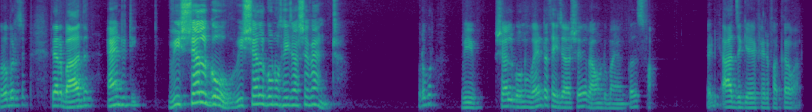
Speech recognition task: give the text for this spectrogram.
બરોબર છે? ત્યારબાદ and T V shall go we shall ગોનું થઈ જશે વેન્ટ બરોબર? વી શેલ ગોનું વેન્ટ થઈ જશે રાઉન્ડ માય અંકલ્સ ફાર્મ આ જગ્યાએ ફેરફાર કરવાનો.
